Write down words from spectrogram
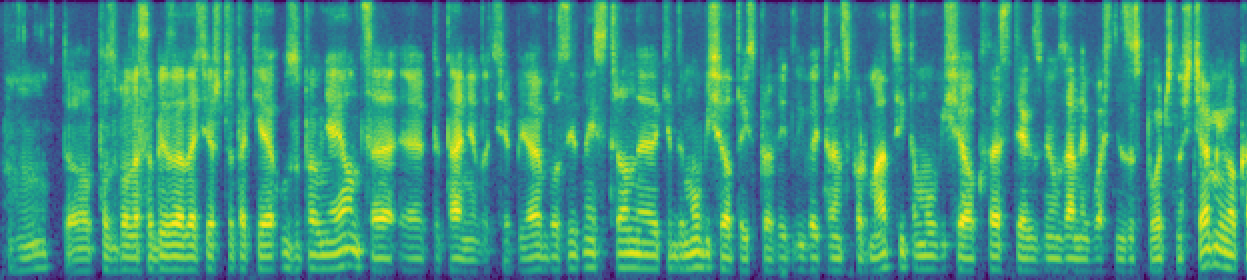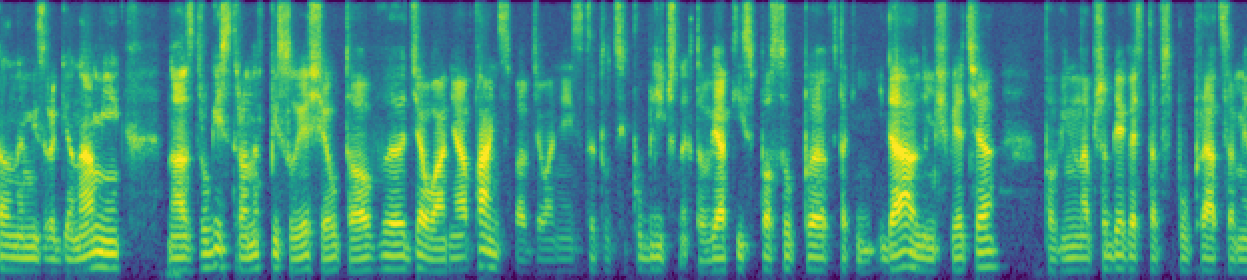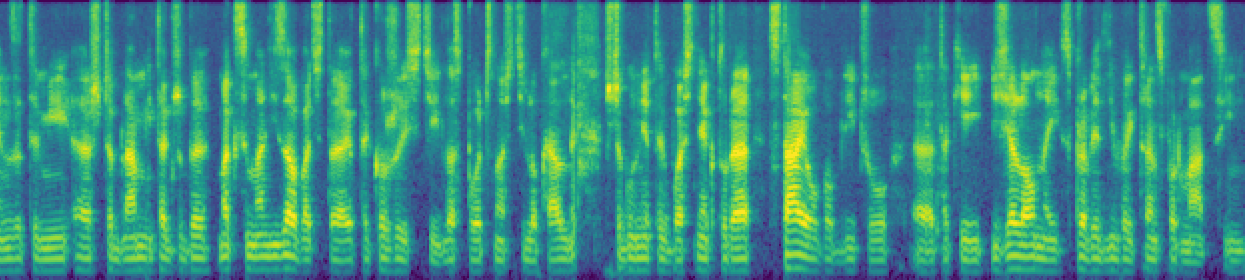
Mhm, to pozwolę sobie zadać jeszcze takie uzupełniające e, pytanie do Ciebie, bo z jednej strony, kiedy mówi się o tej sprawiedliwej transformacji, to mówi się o kwestiach związanych właśnie ze społecznościami lokalnymi, z regionami, no a z drugiej strony wpisuje się to w działania państwa, w działania instytucji publicznych. To w jaki sposób e, w takim idealnym świecie powinna przebiegać ta współpraca między tymi e, szczeblami, tak żeby maksymalizować te, te korzyści dla społeczności lokalnych, szczególnie tych właśnie, które stają w obliczu e, takiej zielonej, sprawiedliwej transformacji.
